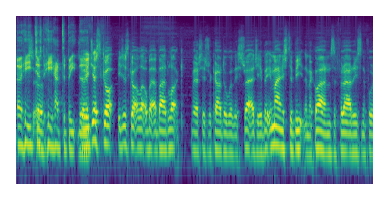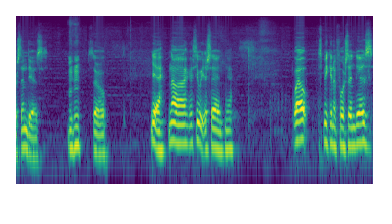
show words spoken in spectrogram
no, he So- just, he had to beat the, So he just got he just got a little bit of bad luck versus Ricciardo with his strategy, but he managed to beat the McLarens, the Ferraris, and the Force Indias. Mhm. So, yeah, no, I, I see what you're saying. Yeah. Well, speaking of Force Indias,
